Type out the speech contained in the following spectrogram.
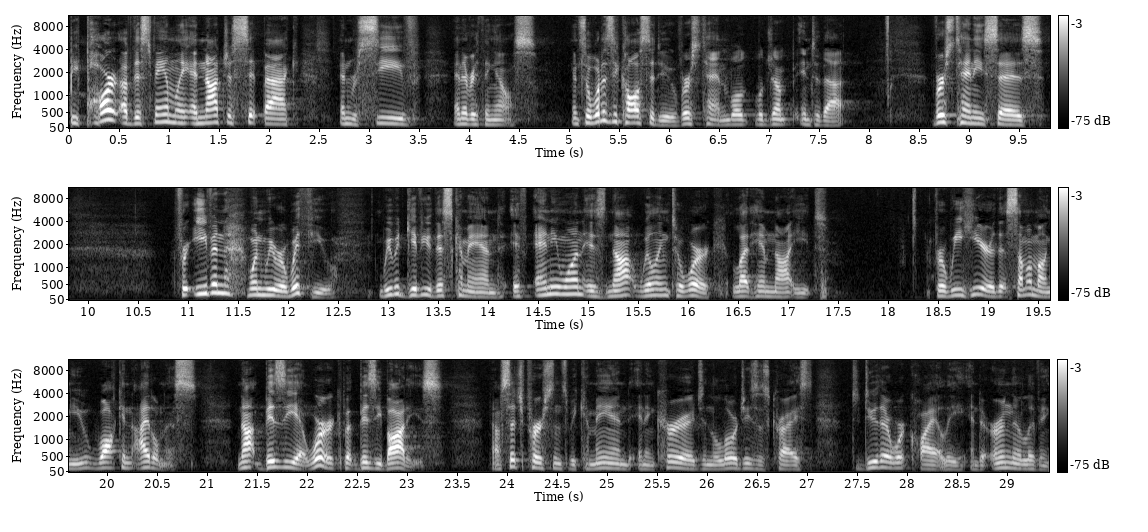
be part of this family and not just sit back and receive and everything else? And so, what does he call us to do? Verse 10, we'll, we'll jump into that. Verse 10, he says, For even when we were with you, we would give you this command if anyone is not willing to work, let him not eat. For we hear that some among you walk in idleness, not busy at work, but busy bodies. Now, such persons we command and encourage in the Lord Jesus Christ to do their work quietly and to earn their living.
